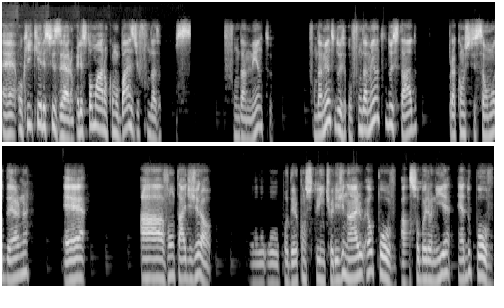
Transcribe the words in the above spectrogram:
É, o que, que eles fizeram? Eles tomaram como base de funda fundamento, fundamento do, o fundamento do Estado para a Constituição moderna é a vontade geral. O, o poder constituinte originário é o povo, a soberania é do povo.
